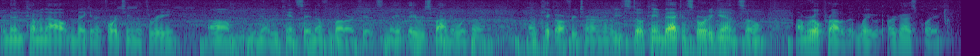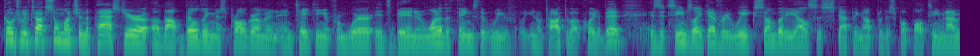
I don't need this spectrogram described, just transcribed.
and then coming out and making it 14 to three. Um, you know, you can't say enough about our kids, and they, they responded with a, a kickoff return, and we still came back and scored again. So I'm real proud of the way our guys played. Coach, we've talked so much in the past year about building this program and, and taking it from where it's been. And one of the things that we've you know talked about quite a bit is it seems like every week somebody else is stepping up for this football team. And I,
